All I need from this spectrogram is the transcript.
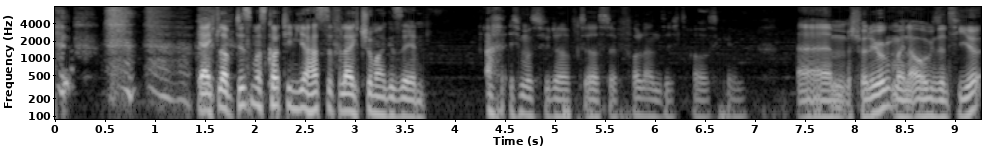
Ja, ich glaube, das Maskottchen hier hast du vielleicht schon mal gesehen. Ach, ich muss wieder auf die, aus der Vollansicht rausgehen. Ähm, Entschuldigung, meine Augen sind hier.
